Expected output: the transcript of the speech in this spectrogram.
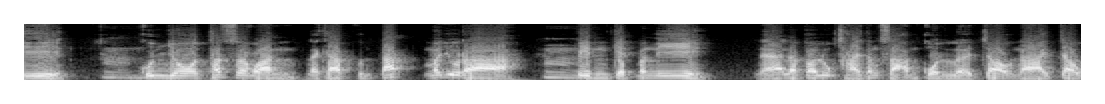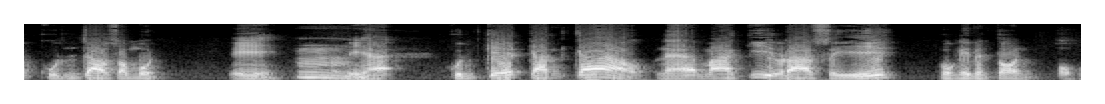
ดีอืม คุณโยทัศวรรณนะครับ คุณตั๊กมยุราอืมปิ่นเกตมณีนะแล้วก็ลูกชายทั้งสามคนเลย เจ้านายเจ้าขุนเจ้าสมุทรนี่อืมนี่ฮะคุณเกตการก้าวนะมากี้ราศีพวกนี้เป็นต้น โอ้โห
